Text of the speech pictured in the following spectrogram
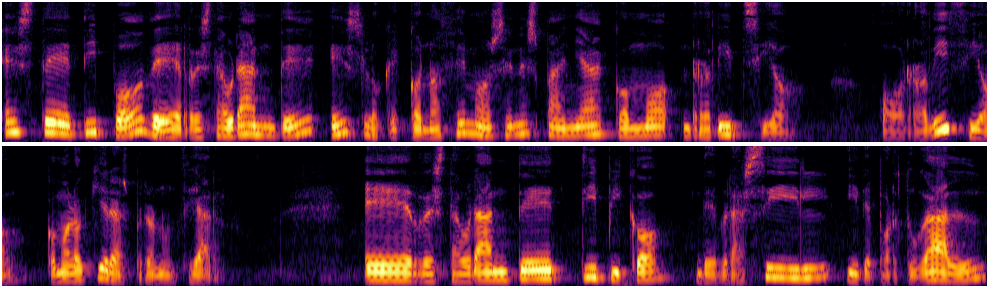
Este tipo de restaurante es lo que conocemos en España como rodizio o rodicio, como lo quieras pronunciar. Eh, restaurante típico de Brasil y de Portugal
